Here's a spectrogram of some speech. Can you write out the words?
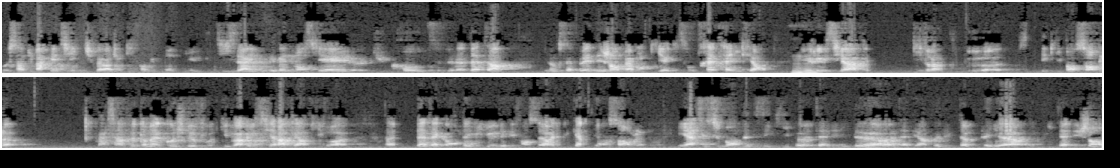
Au sein du marketing, tu vas avoir des gens qui font du contenu, du design, de l'événementiel, euh, du growth, de la data. Et donc, ça peut être des gens vraiment qui, qui sont très, très différents. Mhm. Et réussir à vivre un petit peu euh, cette équipe ensemble, bah, c'est un peu comme un coach de foot qui doit réussir à faire vivre euh, des attaquants, des milieux, des défenseurs et des quartiers ensemble. Et assez souvent, des équipes, euh, tu as des leaders, tu as des, un peu des top players, et puis tu as des gens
